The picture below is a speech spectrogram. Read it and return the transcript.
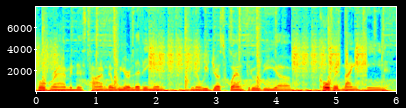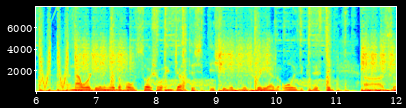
program in this time that we are living in. You know, we just went through the uh, COVID 19. and now we're dealing with the whole social injustice issue, which, which really has always existed. Uh, so,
